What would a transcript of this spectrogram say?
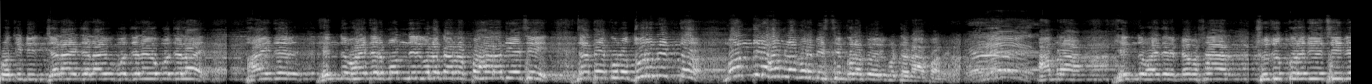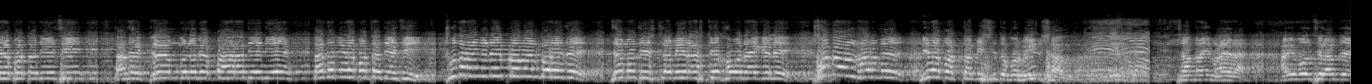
প্রতিটি জেলায় জেলায়, উপজেলায় উপজেলায় ভাইদের, হিন্দু ভাইদের মন্দিরগুলোকে আমরা পাহারা দিয়েছি যাতে কোনো দুর্বৃত্ত মন্দিরে হামলা করে বিশৃঙ্খলা তৈরি করতে না পারে। আমরা হিন্দু ভাইদের ব্যবসার সুযোগ করে দিয়েছি, নিরাপত্তা দিয়েছি, তাদের গ্রামগুলোকে পাহারা দিয়ে দিয়ে তাদের নিরাপত্তা দিয়েছি। সুতরাং এটাই প্রমাণ করে যে জামাত ইসলামী রাষ্ট্রীয় ক্ষমতায় গেলে সকল ধর্মের নিরাপত্তা নিশ্চিত করবে, ইনশাআল্লাহ। সংগ্রামী ভাইরা আমি বলছিলাম যে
